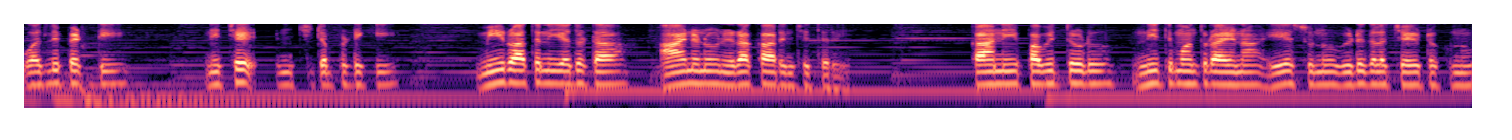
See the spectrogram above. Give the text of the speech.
వదిలిపెట్టి నిశ్చయించేటప్పటికీ మీరు అతని ఎదుట ఆయనను నిరాకరించితిరి కానీ పవిత్రుడు నీతిమంతుడైన యేసును విడుదల చేయుటకును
